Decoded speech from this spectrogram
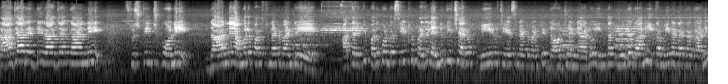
రాజారెడ్డి రాజ్యాంగాన్ని సృష్టించుకొని దాన్నే అమలు పరుస్తున్నటువంటి అతనికి పదకొండు సీట్లు ప్రజలు ఎందుకు ఇచ్చారు? మీరు చేసినటువంటి దౌర్జన్యాలు ఇంతకు ముందు కానీ ఇక మీదటగా కానీ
